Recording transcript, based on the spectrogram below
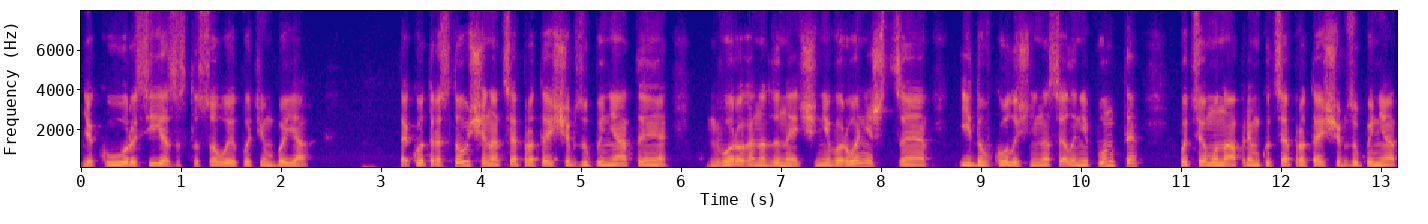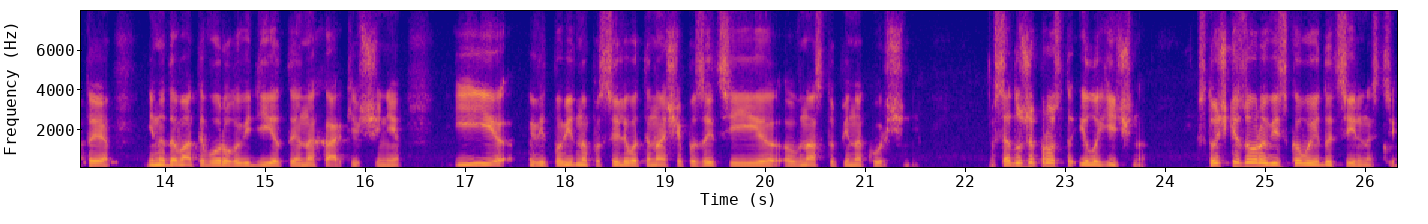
яку Росія застосовує потім в боях. Так от Ростовщина це про те, щоб зупиняти ворога на Донеччині. Вороніж це і довколишні населені пункти по цьому напрямку. Це про те, щоб зупиняти і не давати ворогові діяти на Харківщині, і відповідно посилювати наші позиції в наступі на Курщині. Все дуже просто і логічно. З точки зору військової доцільності,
